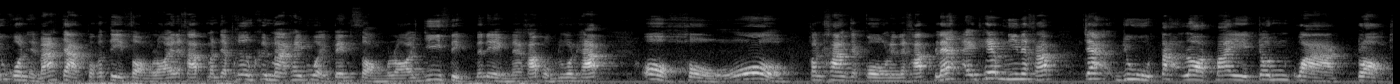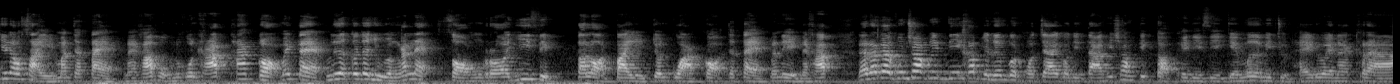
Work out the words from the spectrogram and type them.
ทุกคนเห็นปะจากปกติ 200 นะครับ มันจะเพิ่มขึ้นมาให้ด้วยเป็น 220 นั่นเองนะครับผมทุกคนครับ โอ้โห ค่อนข้างจะโกงเลยนะครับ และไอเทมนี้นะครับ จะอยู่ตลอดไปจนกว่าเกราะที่เราใส่มันจะแตกนะครับผมทุกคนครับ ถ้าเกราะไม่แตกเลือดก็จะอยู่อย่างนั้นแหละ 220 ตลอดไปจนกว่าเกราะจะแตกนั่นเองนะครับ และถ้าเกิดคุณชอบคลิปนี้ครับอย่าลืมกดหัวใจกดติดตามที่ช่อง TikTok KDC Gamer มีจุดให้ด้วยนะครั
